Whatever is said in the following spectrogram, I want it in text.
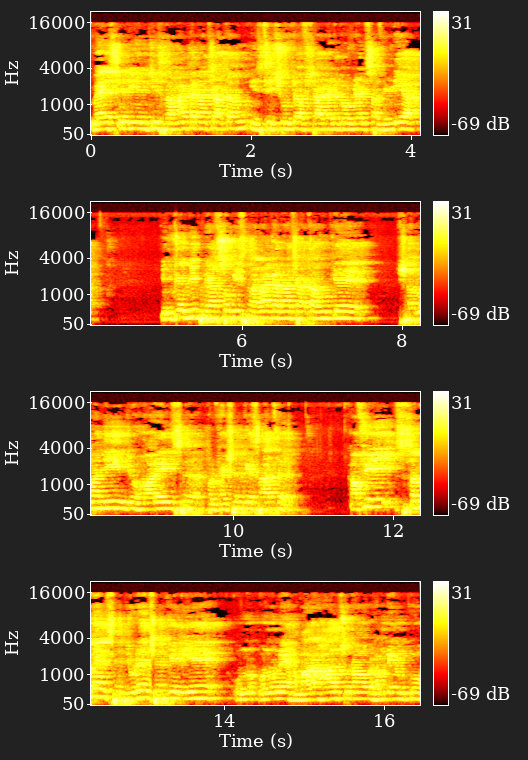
मैं इसके लिए इनकी सराहना करना चाहता हूँ। Institute of Chartered Accountants of India इनके भी प्रयासों की सराहना करना चाहता हूँ कि शर्मा जी जो हमारे इस प्रोफेशन के साथ काफ़ी समय से जुड़े के लिए उन, उन्होंने हमारा हाल सुना और हमने उनको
